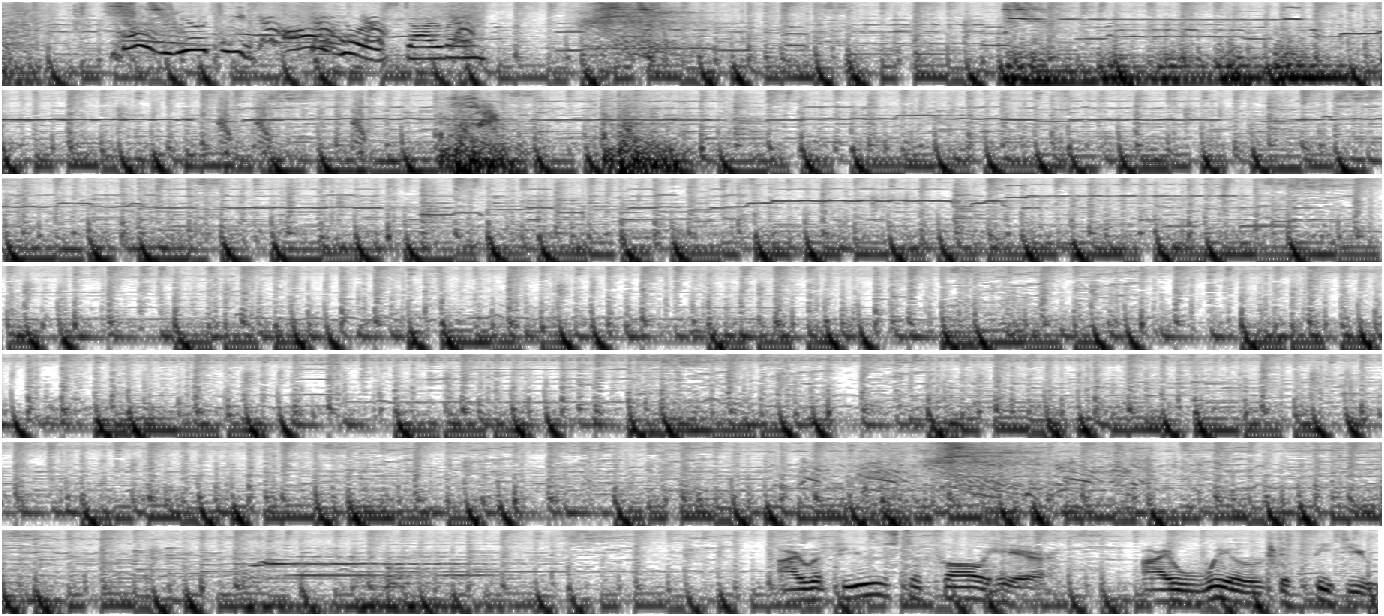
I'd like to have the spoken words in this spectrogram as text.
Those beauties are yours, darling. I refuse to fall here. I will defeat you.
